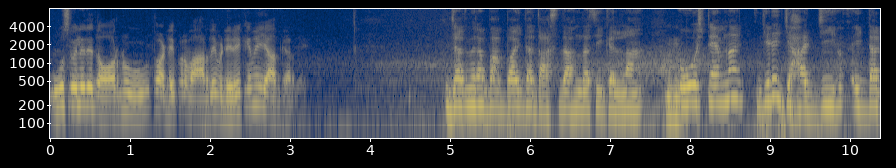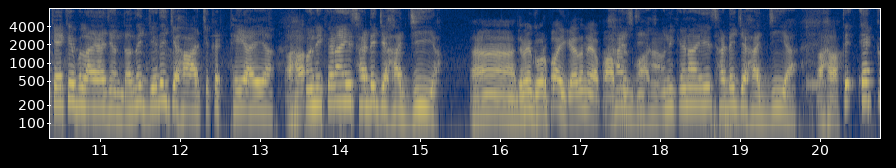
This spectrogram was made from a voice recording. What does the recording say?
ਉਸ ਵੇਲੇ ਦੇ ਦੌਰ ਨੂੰ ਤੁਹਾਡੇ ਪਰਿਵਾਰ ਦੇ ਵਡੇਰੇ ਕਿਵੇਂ ਯਾਦ ਕਰਦੇ ਜਦ ਮੇਰਾ ਬਾਬਾ ਇਦਾਂ ਦੱਸਦਾ ਹੁੰਦਾ ਸੀ ਗੱਲਾਂ। ਉਸ ਟਾਈਮ ਨਾ ਜਿਹੜੇ ਜਹਾਜੀ ਇਦਾਂ ਕਹਿ ਕੇ ਬੁਲਾਇਆ ਜਾਂਦਾ ਹੁੰਦਾ ਜਿਹੜੇ ਜਹਾਜ਼ 'ਚ ਇਕੱਠੇ ਆਏ ਆ। ਉਹਨੇ ਕਹਿਣਾ ਇਹ ਸਾਡੇ ਜਹਾਜੀ ਆ ਹਾਂ ਜਿਵੇਂ ਗੁਰਭਾਈ ਕਹਿ ਦਿੰਦੇ ਆਪਾਂ ਆਪਣੇ ਹਾਂਜੀ ਸਮਾਜ ਹਾਂ ਉਹਨੇ ਕਹਿਣਾ ਇਹ ਸਾਡੇ ਜਹਾਜੀ ਆ। ਆਹਾ। ਤੇ ਇੱਕ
